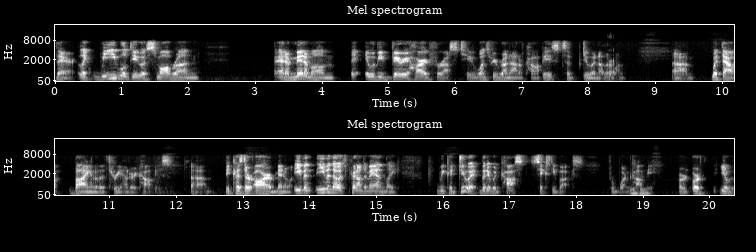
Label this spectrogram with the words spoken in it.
there. Like we will do a small run at a minimum. It, it would be very hard for us to once we run out of copies to do another Right. one um, without buying another 300 copies um, because there are minimum even even though it's print on demand like we could do it but it would cost 60 bucks for one Mhm. copy or or you know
